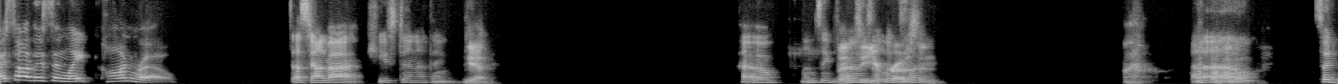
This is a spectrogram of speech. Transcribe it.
I saw this in Lake Conroe. That's down by Houston, I think. Yeah, Oh, Lindsay. froze, Lindsay, you're looks like. frozen. Uh-oh. So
